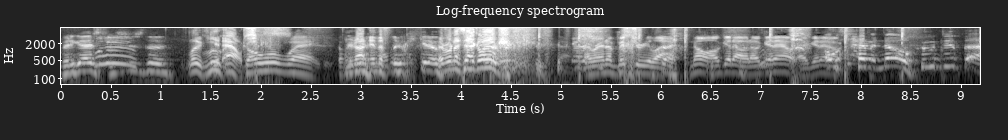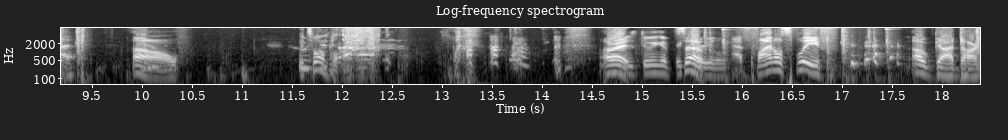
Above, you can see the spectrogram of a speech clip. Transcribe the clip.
Ready, guys? This is the. Luke, Luke, get out. go away. You're not in the. Luke, get over Everyone attack Luke! I ran a victory lap. No, I'll get out. I'll get out. I'll get Oh out. damn it! No, who did that? Oh. Who It's one block. All I doing a So, lap. final spleef. Oh god darn.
